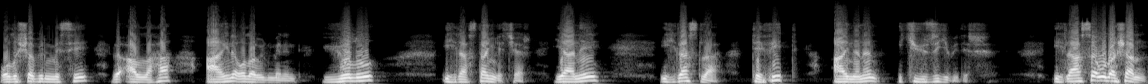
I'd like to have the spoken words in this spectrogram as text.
oluşabilmesi ve Allah'a ayna olabilmenin yolu ihlastan geçer. Yani ihlasla tevhid aynanın iki yüzü gibidir. İhlasa ulaşan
